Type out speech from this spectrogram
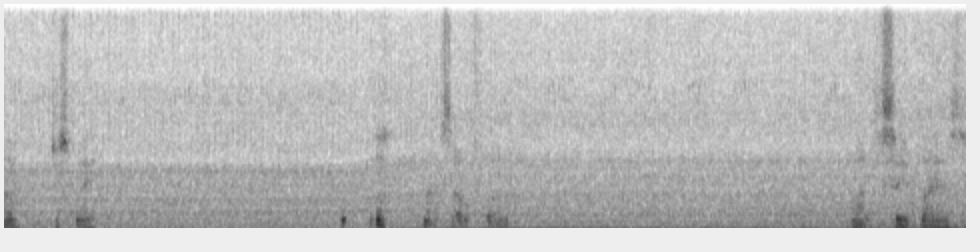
Oh, just me. That's so fun. I like to see players.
